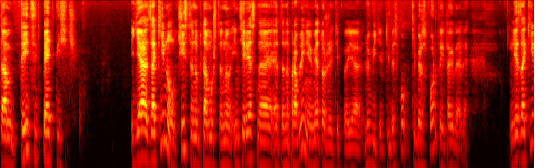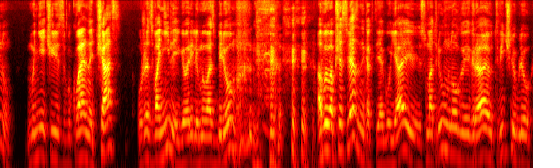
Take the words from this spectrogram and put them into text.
Там 35 тысяч. Я закинул чисто, ну, потому что, ну, интересно это направление. У меня тоже, типа, я любитель киберспо- киберспорта и так далее. Я закинул, мне через буквально час уже звонили и говорили, мы вас берем. А вы вообще связаны как-то? Я говорю, я смотрю много, играю, Twitch люблю.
